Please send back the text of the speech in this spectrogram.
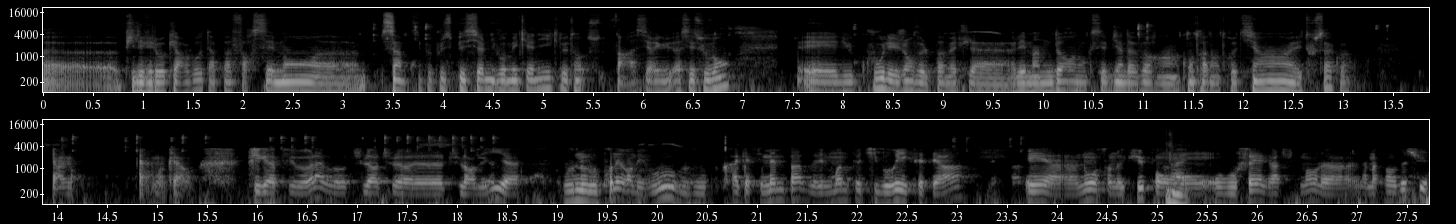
euh, puis les vélos cargo, t'as pas forcément. euh, c'est un petit peu plus spécial niveau mécanique, de temps, enfin assez assez souvent. Et du coup, les gens veulent pas mettre la- les mains dedans, donc c'est bien d'avoir un contrat d'entretien et tout ça, quoi. Puis, euh, puis voilà, tu leur, tu leur, tu leur dis, euh, vous nous vous prenez rendez-vous, vous vous tracassez même pas, vous avez le moins de petits bruits, etc. Et euh, nous, on s'en occupe, on, Ouais. on vous fait gratuitement la, la maintenance dessus.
